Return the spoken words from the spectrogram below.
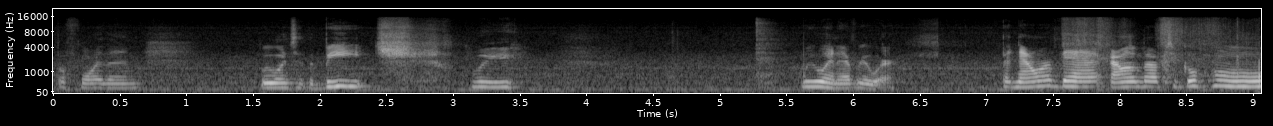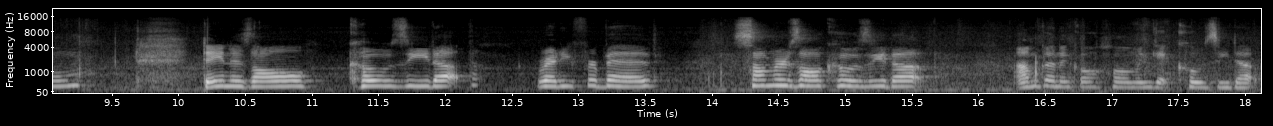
before then, we went to the beach, we we went everywhere. But now we're back. I'm about to go home. Dana's all cozied up, ready for bed. Summer's all cozied up. I'm gonna go home and get cozied up.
